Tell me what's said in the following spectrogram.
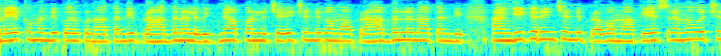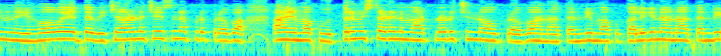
అనేక మంది కొరకు నా తండ్రి ప్రార్థనలు విజ్ఞాపనలు చేయుచుండగా మా ప్రార్థనలు నా తండ్రి అంగీకరించండి ప్రభా. మాకే శ్రమ వచ్చిన యహో యహోవ యొద్ద విచారణ చేసినప్పుడు ప్రభా ఆయన మాకు ఉత్తరం ఇస్తాడని మాట్లాడుచున్నావు ప్రభా. నా తండ్రి మాకు కలిగిన నా తండ్రి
